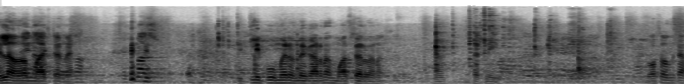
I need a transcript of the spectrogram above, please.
எல்லாம் மாஸ்டர்ண்ணே இட்லி பூ மாதிரி வந்த காரணம் மாஸ்டர் தானே. சட்னி. தோசை வந்துட்டா?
